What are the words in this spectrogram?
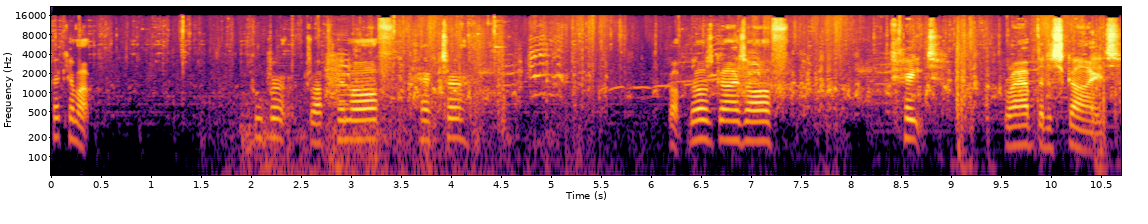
Pick him up. Cooper, drop him off. Hector. Drop those guys off. Kate, grab the disguise.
